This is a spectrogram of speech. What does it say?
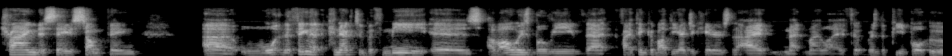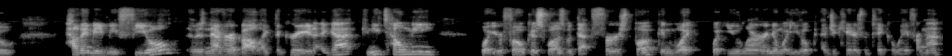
trying to say something. Uh, what, the thing that connected with me is I've always believed that if I think about the educators that I met in my life, it was the people who, how they made me feel. It was never about like the grade I got. Can you tell me what your focus was with that first book and what what you learned and what you hoped educators would take away from that?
